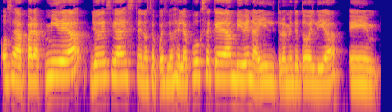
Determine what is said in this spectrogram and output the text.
O sea, para mi idea, yo decía, este, no sé, pues los de la PUC se quedan, viven ahí literalmente todo el día. em,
